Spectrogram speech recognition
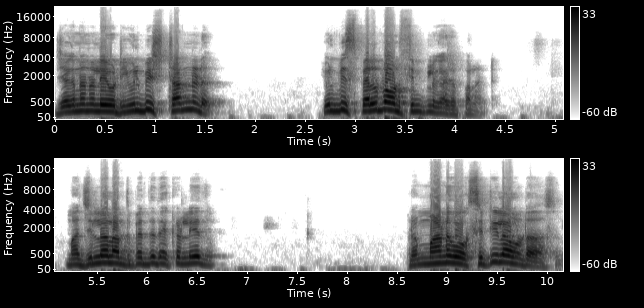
Jagananna layout you will be stunned you will be spellbound సింపుల్గా చెప్పాలంటే. మా జిల్లాలో అంత పెద్దది ఎక్కడ లేదు. బ్రహ్మాండంగా ఒక సిటీలా ఉంటుంది అసలు.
